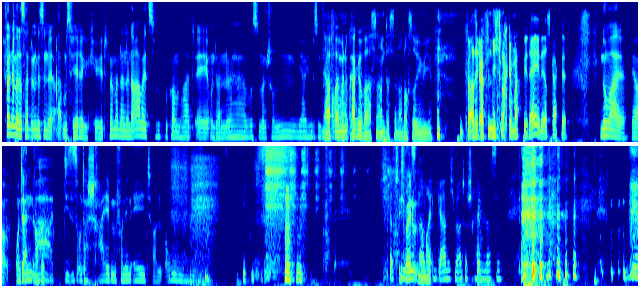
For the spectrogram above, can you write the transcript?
ich fand immer, das hat ein bisschen eine Atmosphäre gekillt. Wenn man dann eine Arbeit zurückbekommen hat, ey, und dann äh, wusste man schon, hm, ja, hab ich ein bisschen Ja, vor allem wenn du verpauert, ey. kacke warst, ne? Und das dann auch noch so irgendwie quasi öffentlich noch gemacht wird, hey, der ist kacke. Nur mal, ja. Und dann, Also- ah, dieses Unterschreiben von den Eltern. Oh. Ich habe die Ich meine, letzten nochmal. Arbeiten gar nicht mehr unterschreiben lassen. Wir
